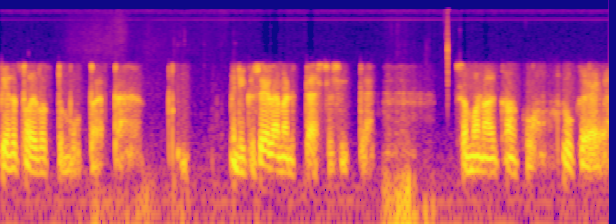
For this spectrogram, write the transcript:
pientä toivottomuutta, että menikö se elämä nyt tässä sitten saman aikaan, kun lukee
